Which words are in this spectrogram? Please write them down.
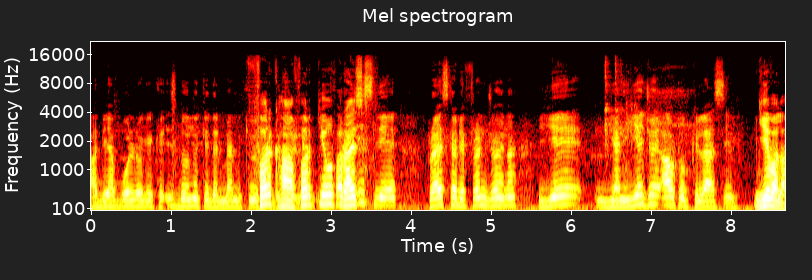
अभी आप बोल रहे हो कि इस दोनों के दरमियान में क्यों फ़र्क, हाँ, फ़र्क क्यों? प्राइस- इसलिए प्राइस का डिफरेंट जो है ना ये यानी ये जो है आउट ऑफ़ क्लास है। ये वाला?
